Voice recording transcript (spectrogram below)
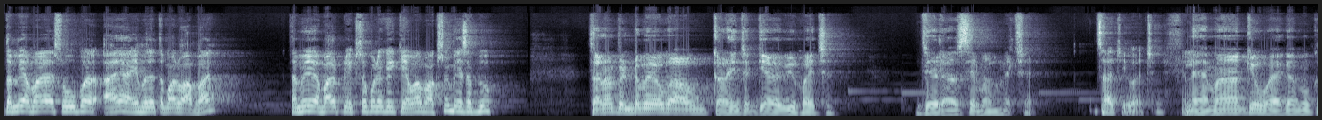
તમે અમારા શો ઉપર આવ્યા એ બદલ તમારો આભાર. તમે અમારા પ્રેક્ષકોને કંઈ કહેવા માગશો બે શબ્દો? સારા પિન્ટુભાઈ એવું આવું ઘણી જગ્યાઓ એવી હોય છે જે રહસ્યમાં હોય છે. સાચી વાત છે. એટલે એમાં કેવું હોય કે અમુક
